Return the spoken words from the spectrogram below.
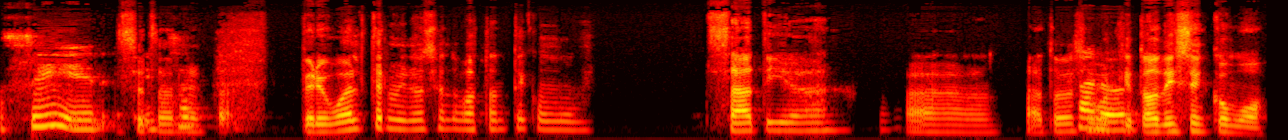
Sí, er- exacto. Pero igual terminó siendo bastante como sátira a, a todo eso, Claro. porque todos dicen como,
